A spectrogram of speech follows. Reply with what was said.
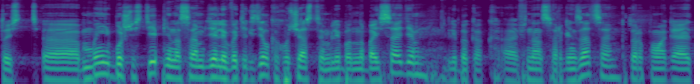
то есть э, мы в большей степени на самом деле в этих сделках участвуем либо на buy-side е, либо как э, финансовая организация, которая помогает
